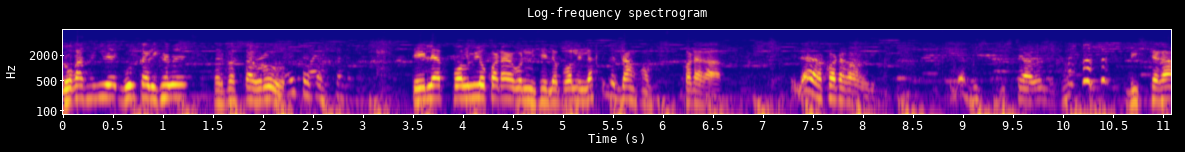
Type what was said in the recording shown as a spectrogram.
ডোকা থাকিবে গরু কাটি খাবে চার পাঁচটা গরু? এই তো পাঁচটা। তেইলা পলগুলো ক টাকা করে নিছিল পলিলা এটার দাম কম। ক টাকা? এটা ক টাকা হবে? বিশ টাকা বিশ টাকা?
